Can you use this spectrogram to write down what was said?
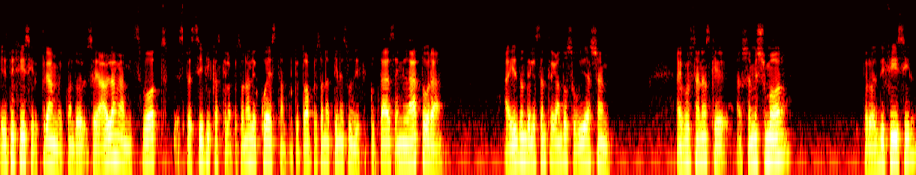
Es difícil, créanme, cuando se hablan a mitzvot específicas que a la persona le cuestan, porque toda persona tiene sus dificultades en la Torah, ahí es donde él está entregando su vida a Hashem. Hay personas que Hashem es Shmor, pero es difícil,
